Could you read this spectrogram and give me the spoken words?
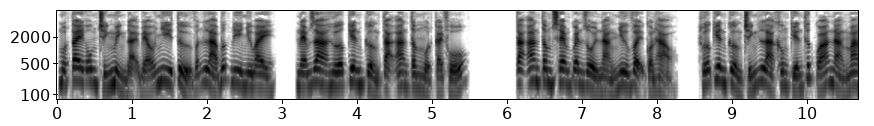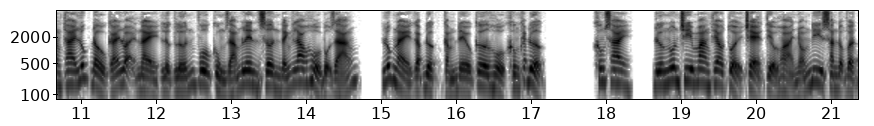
một tay ôm chính mình đại béo nhi tử vẫn là bước đi như bay, ném ra hứa kiên cường tạ an tâm một cái phố. Tạ an tâm xem quen rồi nàng như vậy còn hảo, hứa kiên cường chính là không kiến thức quá nàng mang thai lúc đầu cái loại này lực lớn vô cùng dám lên sơn đánh lao hổ bộ dáng, lúc này gặp được cầm đều cơ hồ không khép được. Không sai, đường nôn chi mang theo tuổi trẻ tiểu hỏa nhóm đi săn động vật,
